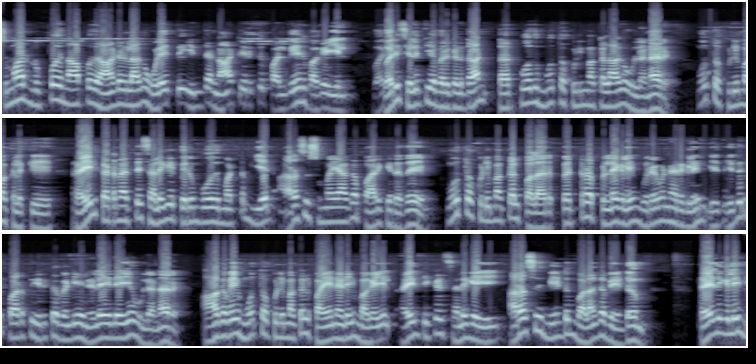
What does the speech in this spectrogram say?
சுமார் முப்பது நாற்பது ஆண்டுகளாக உழைத்து இந்த நாட்டிற்கு பல்வேறு வகையில் வரி செலுத்தியவர்கள்தான் தற்போது மூத்த குடிமக்களாக உள்ளனர். மூத்த குடிமக்களுக்கு ரயில் கட்டணத்தை சலுகை பெறும்போது மட்டும் ஏன் அரசு சுமையாக பார்க்கிறது? மூத்த குடிமக்கள் பலர் பெற்ற பிள்ளைகளையும் உறவினர்களையும் எதிர்பார்த்து இருக்க வேண்டிய நிலையிலேயே உள்ளனர். ஆகவே மூத்த குடிமக்கள் பயனடையும் வகையில் ரயில் டிக்கெட் சலுகையை அரசு மீண்டும் வழங்க வேண்டும். ரயில்களில்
